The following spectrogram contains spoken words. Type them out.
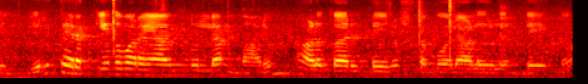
വലിയൊരു തിരക്കിയെന്ന് പറയാനൊന്നുമില്ല. എന്നാലും ആൾക്കാരുണ്ടായിരുന്നു ഇഷ്ടംപോലെ ആളുകളുണ്ടായിരുന്നു.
